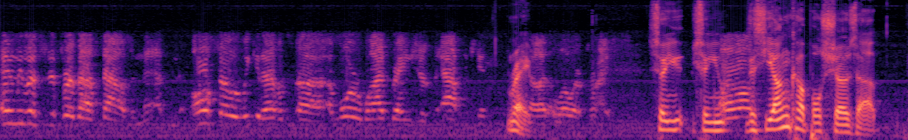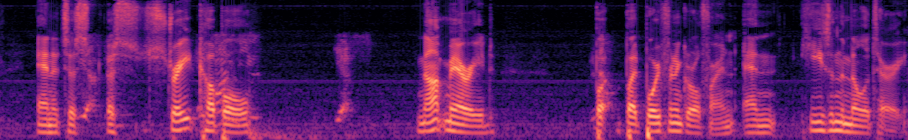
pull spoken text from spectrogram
and we listed it for about a thousand. Also, we could have a, uh, a more wide range of applicants, Right. uh, at a lower price. So you so you Um, this young couple shows up, and it's a, Yeah. a straight And couple, you- yes. not married, but No. but boyfriend and girlfriend, and he's in the military.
